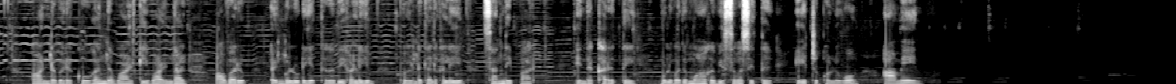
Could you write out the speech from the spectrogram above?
ஆண்டவருக்கு உகந்த வாழ்க்கை வாழ்ந்தால் அவரும் எங்களுடைய தேவைகளையும் வேண்டுதல்களையும் சந்திப்பார். இந்த கருத்தை முழுவதுமாக விசுவசித்து ஏற்றுக்கொள்ளுவோம் ஆமேன்.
